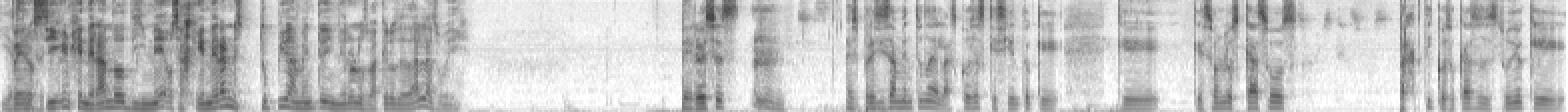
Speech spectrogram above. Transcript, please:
Y pero siguen generando dinero, o sea, generan estúpidamente dinero los Vaqueros de Dallas, güey. Pero eso es, es precisamente una de las cosas que siento que, que, que son los casos prácticos o casos de estudio que,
